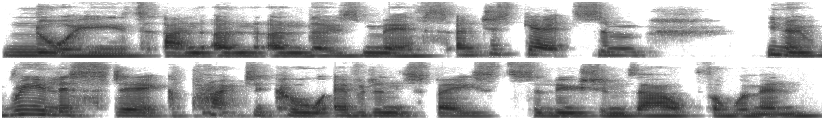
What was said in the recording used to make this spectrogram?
noise and, and, and those myths and just get some, you know, realistic, practical, evidence based solutions out for women.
